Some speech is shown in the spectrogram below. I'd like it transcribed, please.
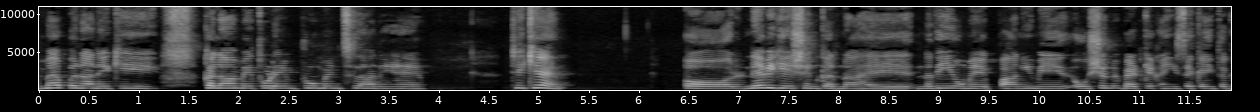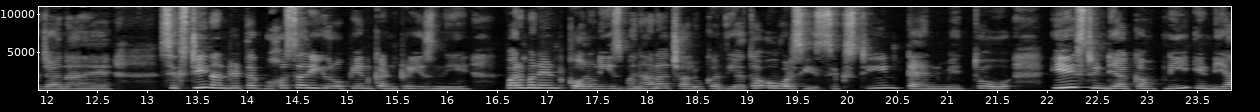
मैप बनाने की कला में थोड़े इम्प्रूवमेंट्स लाने हैं, ठीक है? और नेविगेशन करना है, नदियों में, पानी में ओशन में बैठ के कहीं से कहीं तक जाना है सिक्सटीन हंड्रेड तक बहुत सारी यूरोपियन कंट्रीज़ ने परमानेंट कॉलोनीज़ बनाना चालू कर दिया था ओवरसीज़। सिक्सटीन टेन में तो ईस्ट इंडिया कंपनी इंडिया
